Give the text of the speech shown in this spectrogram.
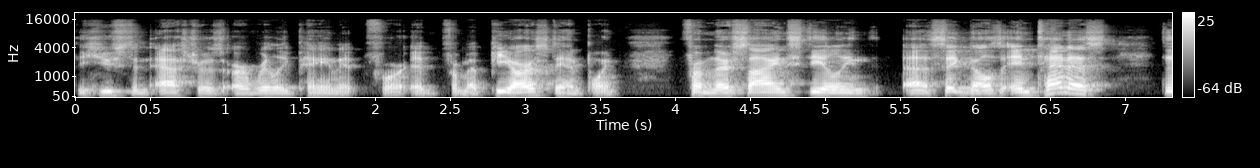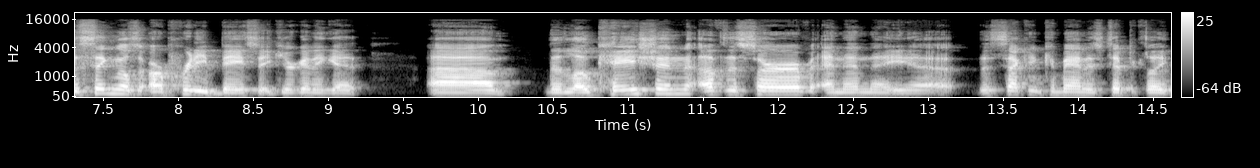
the Houston Astros are really paying it for it from a PR standpoint from their sign stealing uh, signals. In tennis, the signals are pretty basic. You're going to get uh, the location of the serve, and then the uh, the second command is typically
